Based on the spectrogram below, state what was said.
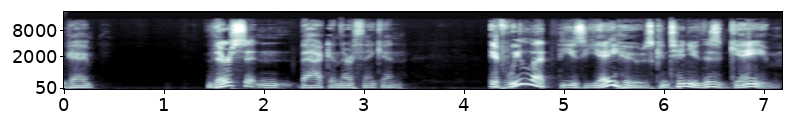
Okay. They're sitting back and they're thinking, if we let these yahoos continue this game,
